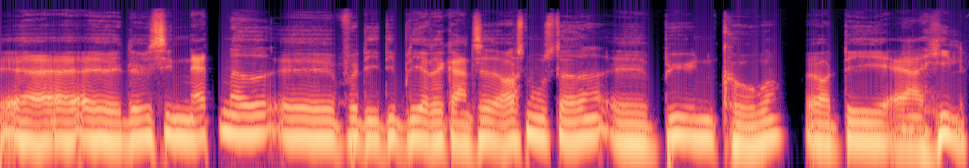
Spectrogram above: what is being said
øh, det vil sige natmad, fordi de bliver der garanteret også nogle steder. Byen koger, og det er helt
